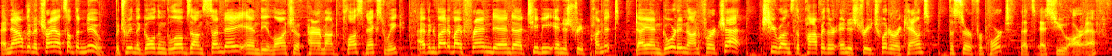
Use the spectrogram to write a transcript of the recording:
And now I'm going to try out something new. Between the Golden Globes on Sunday and the launch of Paramount Plus next week, I've invited my friend and uh, TV industry pundit, Diane Gordon, on for a chat. She runs the popular industry Twitter account, The Surf Report, that's S U R F,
